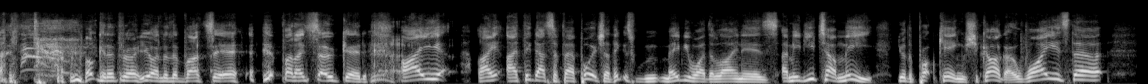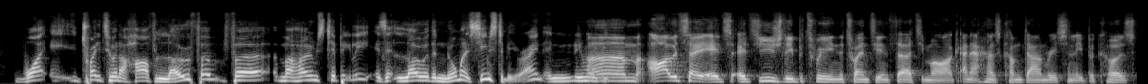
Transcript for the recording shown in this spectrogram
I'm not going to throw you under the bus here, but I'm so good. I I, I think that's a fair point. Which I think it's maybe why the line is. I mean, you tell me you're the prop king of Chicago. Why is the why 22 and a half low for for Mahomes typically? Is it lower than normal? It seems to be, right? And um, I would say it's it's usually between the 20 and 30 mark, and it has come down recently because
